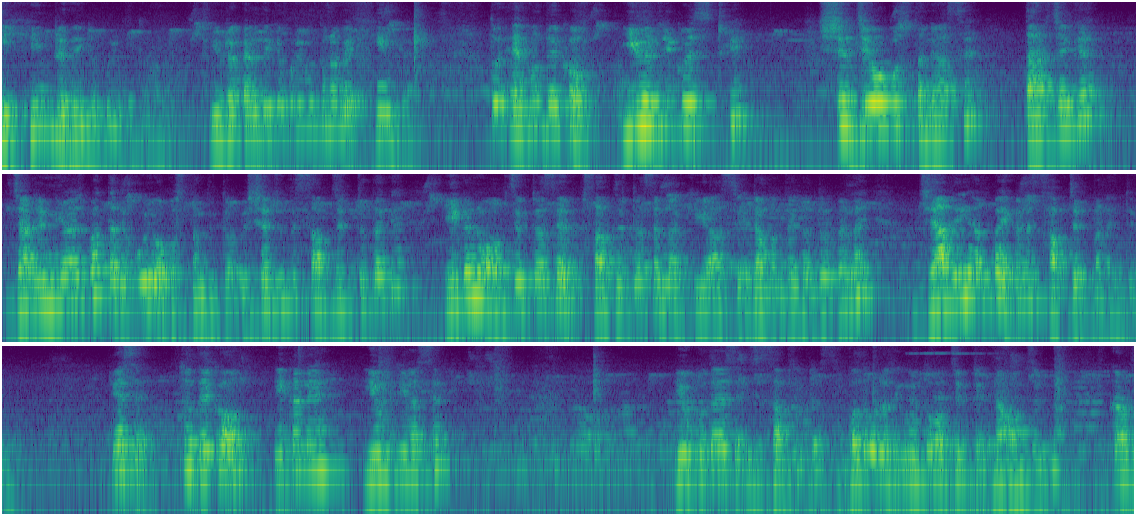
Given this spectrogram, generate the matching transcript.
এই হিমটা দিকে পরিবর্তন হবে। ইউটা কার দিকে পরিবর্তন হবে? হিমটা তো এখন দেখো ইউ এর রিকোয়েস্ট কি? সে যে অবস্থানে আছে, তার জায়গায় যারে নিয়ে আসবা, তারে ওই অবস্থান দিতে হবে। সে যদি সাবজেক্টে থাকে, এখানে অবজেক্ট আছে সাবজেক্ট আছে না কি আছে, এটা আমার দেখার দরকার নাই। যারই আনবা, এখানে সাবজেক্ট বানাই দেবে। ঠিক আছে? তো দেখো, এখানে ইউ কি আছে? ইউ কোথায় আছে এই যে সাবজেক্ট আছে বলতে পারো ইউ তো অবজেক্টে না অবজেক্ট না কারণ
